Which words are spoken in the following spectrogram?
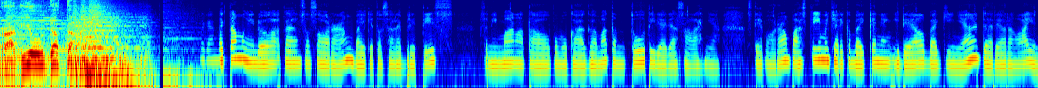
Radio Data. Rekan Dekta mengidolakan seseorang, baik itu selebritis, seniman atau pemuka agama tentu tidak ada salahnya. Setiap orang pasti mencari kebaikan yang ideal baginya dari orang lain.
